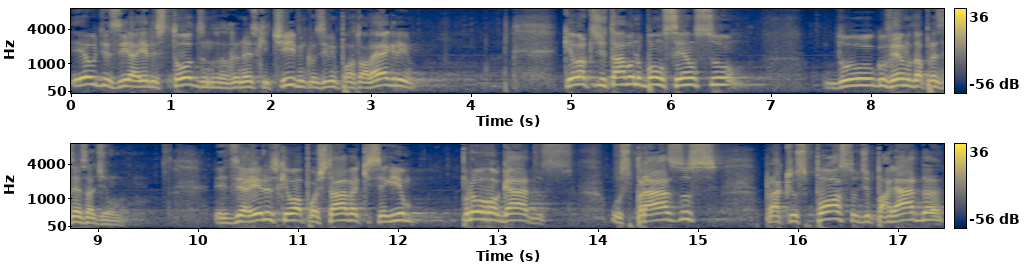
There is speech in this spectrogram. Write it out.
Eu dizia a eles todos, nas reuniões que tive, inclusive em Porto Alegre, que eu acreditava no bom senso do governo da presidência Dilma. E dizia a eles que eu apostava que seriam prorrogados os prazos para que os postos de pagada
